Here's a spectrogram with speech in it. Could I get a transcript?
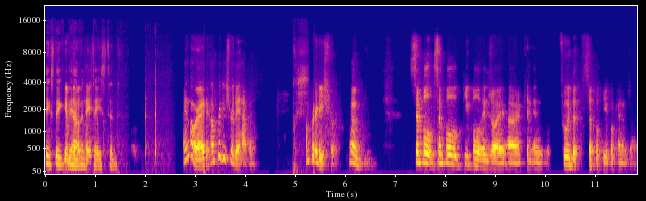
Things they, Give they them a haven't taste of- tasted. I know, right? I'm pretty sure they haven't. I'm pretty sure. You know, simple, simple people enjoy uh, can in, food that simple people can enjoy.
